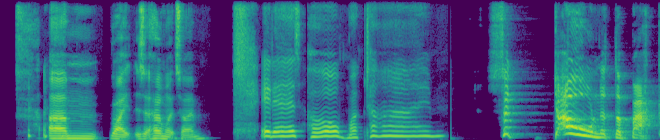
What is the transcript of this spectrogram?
um, right, is it homework time? it is homework time. Sit down at the back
